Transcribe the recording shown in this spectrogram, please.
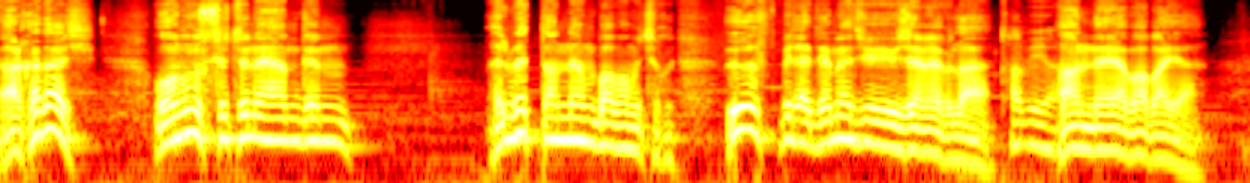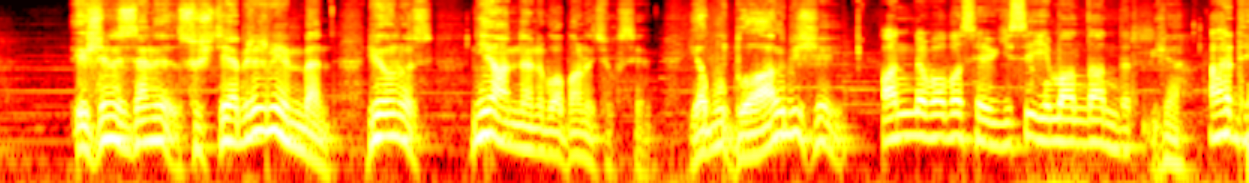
Arkadaş, onun sütünü emdim. Elbette annem babamı çok... Öf bile deme diyor Yüce Mevla. Tabii ya. Anneye babaya. Şimdi seni suçlayabilir miyim ben? Yunus, niye anneni babanı çok sev? Ya bu doğal bir şey. Anne baba sevgisi imandandır. Ya, Hadi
